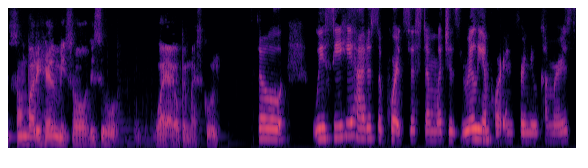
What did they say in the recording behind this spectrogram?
somebody helped me, so this is why I opened my school. So we see he had a support system, which is really important for newcomers.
